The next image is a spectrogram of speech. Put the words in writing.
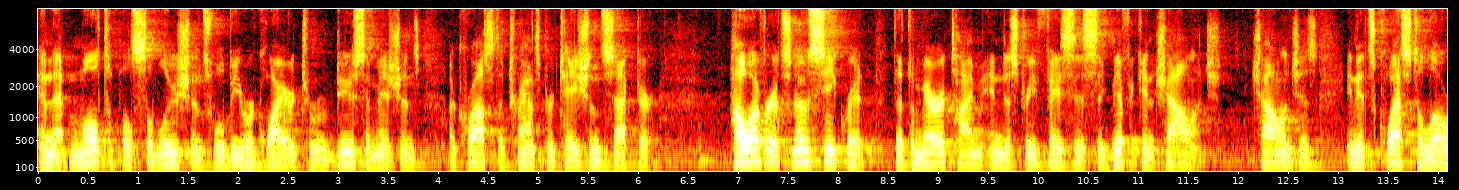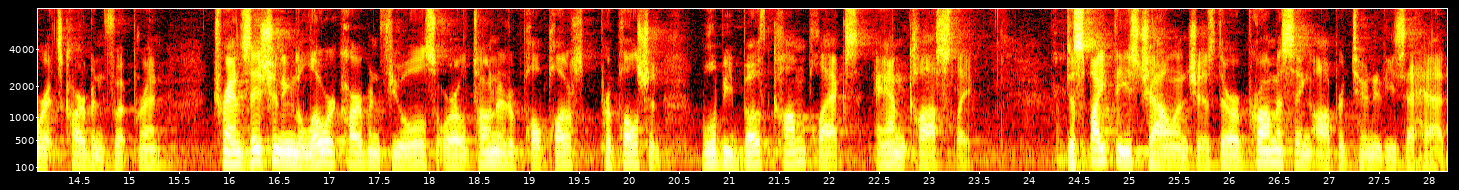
and that multiple solutions will be required to reduce emissions across the transportation sector. However, it's no secret that the maritime industry faces significant challenge, challenges in its quest to lower its carbon footprint. Transitioning to lower carbon fuels or alternative propulsion will be both complex and costly. Despite these challenges, there are promising opportunities ahead.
